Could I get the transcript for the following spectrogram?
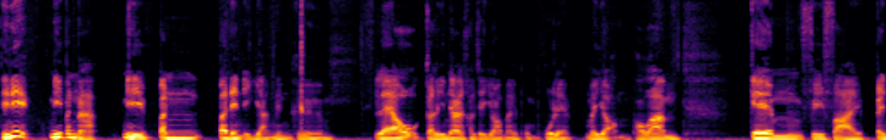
ทีนี้มีปัญหา มีปัญประเด็นอีกอย่างหนึ่งคือ แล้วกาลิน่าเขาจะยอมไหมผมพูดเลย ไม่ยอม เพราะว่าเกมฟรีไฟเป็น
